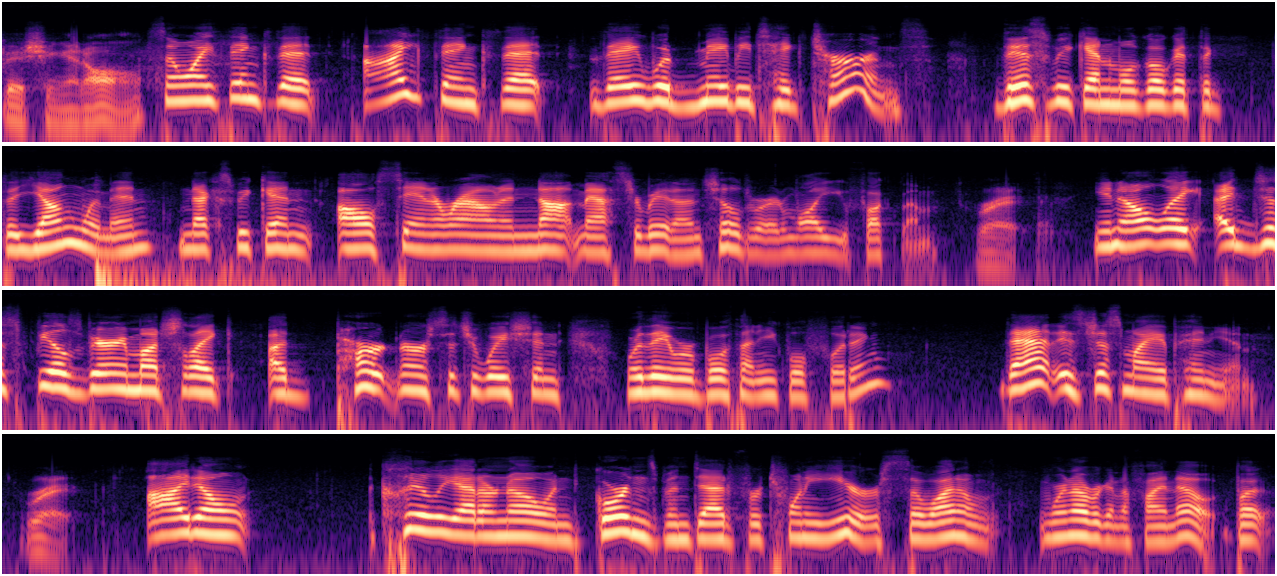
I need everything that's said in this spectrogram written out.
fishing at all. So I think that I think that they would maybe take turns. This weekend we'll go get the the young women. Next weekend I'll stand around and not masturbate on children while you fuck them. Right. You know, like it just feels very much like a partner situation where they were both on equal footing. That is just my opinion. Right. I don't clearly I don't know and Gordon's been dead for 20 years, so I don't we're never going to find out, but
